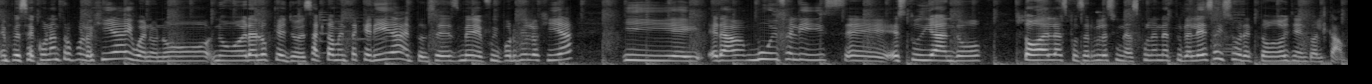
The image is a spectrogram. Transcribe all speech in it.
Empecé con antropología y bueno, no, no era lo que yo exactamente quería, entonces me fui por biología y eh, era muy feliz eh, estudiando todas las cosas relacionadas con la naturaleza y sobre todo yendo al campo.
